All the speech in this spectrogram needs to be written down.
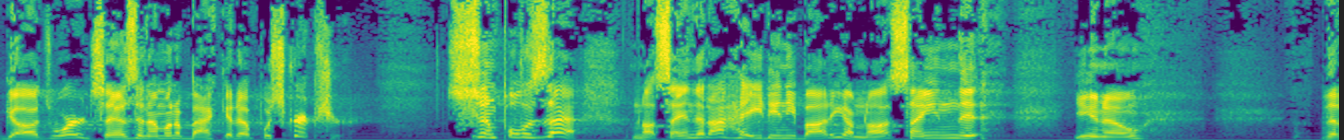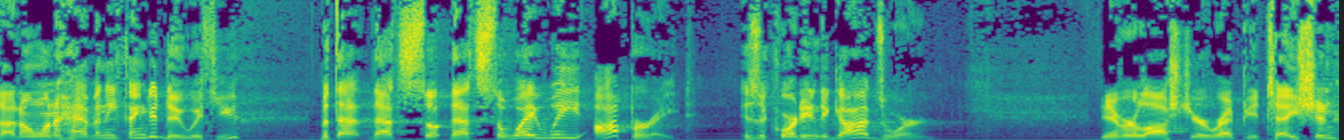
God's Word says, and I'm going to back it up with Scripture. Simple as that. I'm not saying that I hate anybody. I'm not saying that, you know, that I don't want to have anything to do with you. But that, that's, the, that's the way we operate, is according to God's word. You ever lost your reputation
